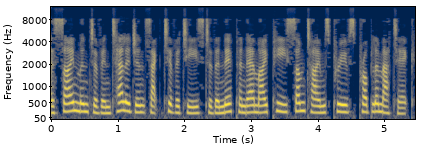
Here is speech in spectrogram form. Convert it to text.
assignment of intelligence activities to the NIP and MIP sometimes proves problematic.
